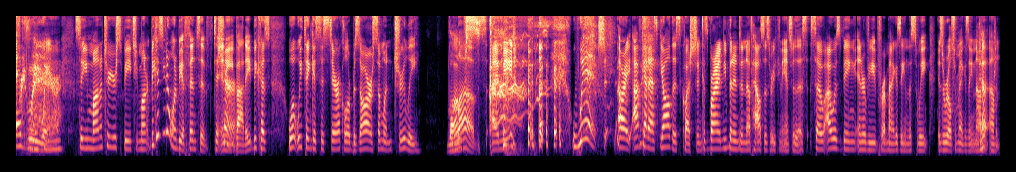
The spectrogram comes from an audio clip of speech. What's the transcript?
everywhere. everywhere. So you monitor your speech, you monitor because you don't want to be offensive to Sure. anybody because what we think is hysterical or bizarre someone truly Loves. loves. I mean, Which, all right, I've got to ask y'all this question because Brian, you've been into enough houses where you can answer this. So I was being interviewed for a magazine this week. Is a realtor magazine, not Yep. a, um,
